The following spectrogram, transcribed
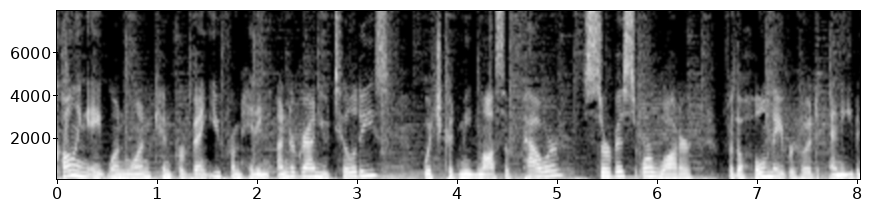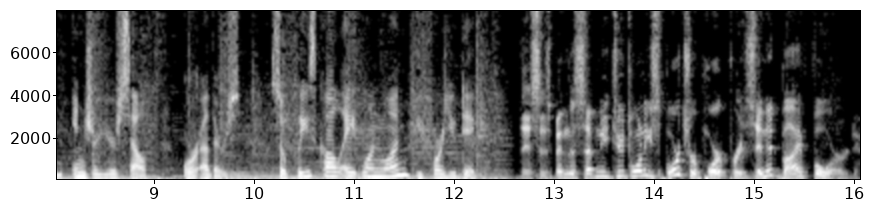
Calling 811 can prevent you from hitting underground utilities, which could mean loss of power, service, or water for the whole neighborhood and even injure yourself or others. So please call 811 before you dig. This has been the 7220 Sports Report presented by Ford.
